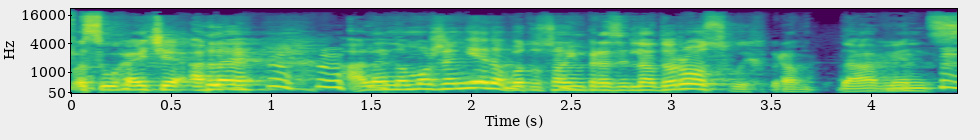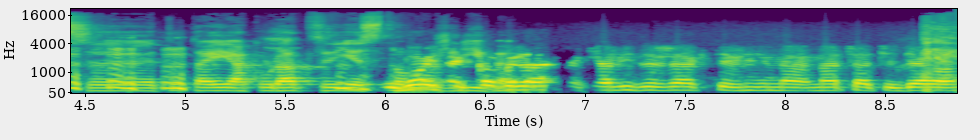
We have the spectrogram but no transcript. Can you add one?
Posłuchajcie, ale, ale no może nie, no bo to są imprezy dla dorosłych, prawda? Więc e, tutaj akurat jest to Wojtek możliwe. Ja widzę, że aktywnie na, na czacie działa.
